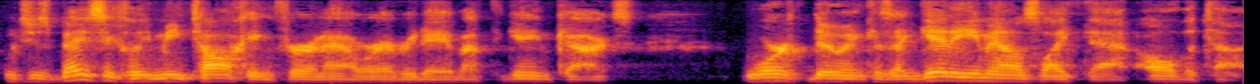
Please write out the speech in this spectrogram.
which is basically me talking for an hour every day about the Gamecocks worth doing because I get emails like that all the time.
